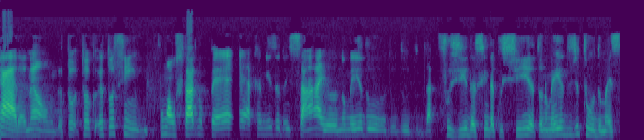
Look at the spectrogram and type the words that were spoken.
Cara, não, eu tô, tô, eu tô assim, com um all-star no pé, a camisa do ensaio, no meio do, do, do, da fugida, assim, da coxia, tô no meio de tudo, mas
